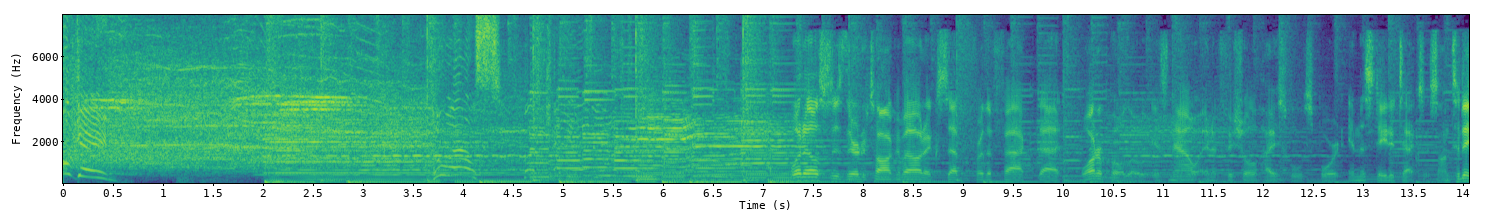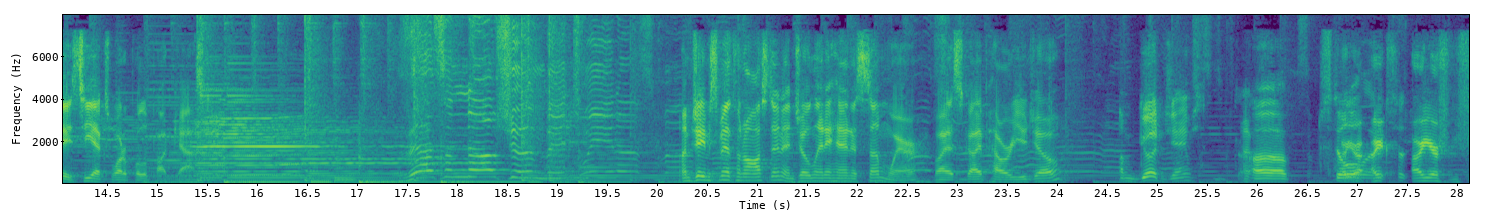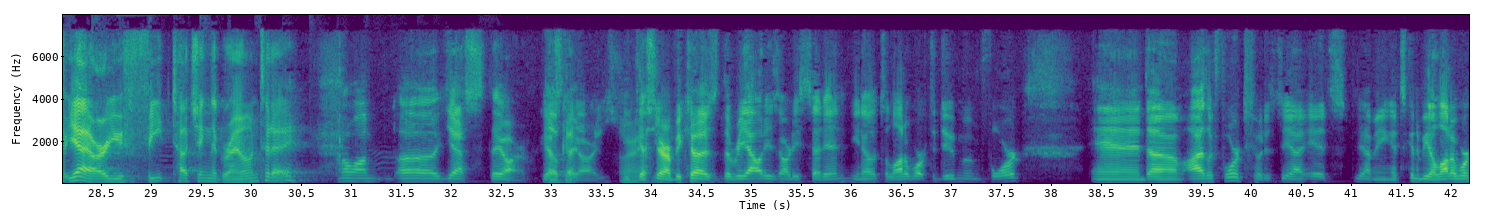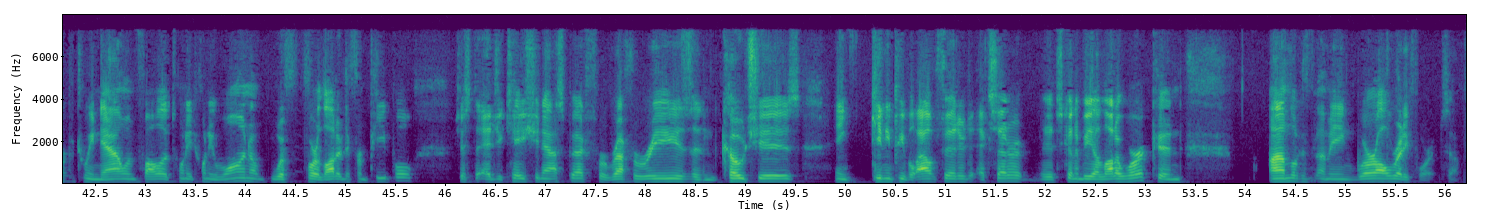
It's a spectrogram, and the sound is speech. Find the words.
ball game. Who else What else is there to talk about except for the fact that water polo is now an official high school sport in the state of Texas? On today's TX Water Polo podcast. There's an ocean between us. I'm James Smith in Austin, and Joe Lanahan is somewhere via Skype. How are you, Joe? I'm good, James. Uh, still. Are your, are, are your yeah? Are your feet touching the ground today? oh, I'm. Uh, yes, they are. Yes, Okay. they are. All right. Yes, they are because the reality is already set in. You know, it's a lot of work to do moving forward, and um, I look forward to it. It's yeah, it's. I mean, it's going to be a lot of work between now and fall of 2021 with for a lot of different people. Just the education aspect for referees and coaches and getting people outfitted, et cetera. It's going to be a lot of work, and I'm looking. I mean, we're all ready for it. So.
